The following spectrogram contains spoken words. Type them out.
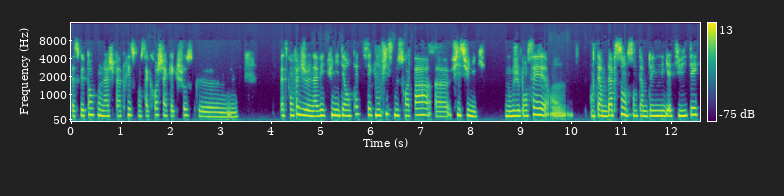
Parce que tant qu'on lâche pas prise qu'on s'accroche à quelque chose que parce qu'en fait je n'avais qu'une idée en tête c'est que mon fils ne soit pas euh, fils unique. Donc je pensais en, en termes d'absence en termes de négativité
